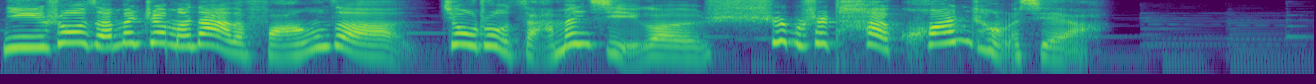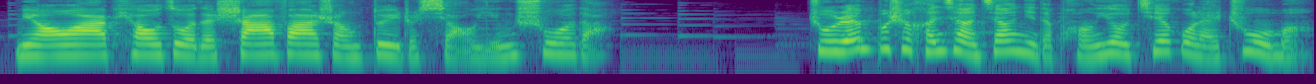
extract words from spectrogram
你说咱们这么大的房子，就住咱们几个，是不是太宽敞了些啊？苗阿飘坐在沙发上，对着小莹说道：“主人不是很想将你的朋友接过来住吗？”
